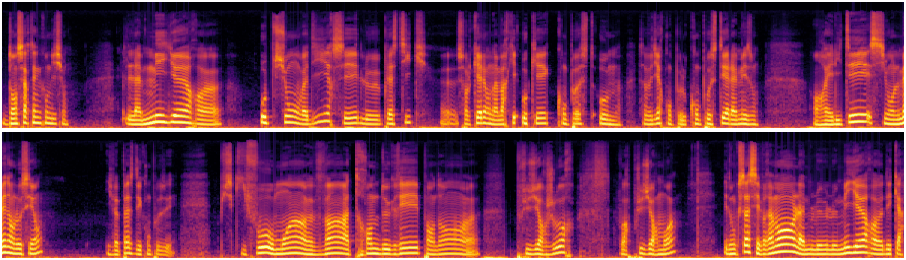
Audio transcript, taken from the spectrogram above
dans certaines conditions. La meilleure option, on va dire, c'est le plastique sur lequel on a marqué OK Compost Home. Ça veut dire qu'on peut le composter à la maison. En réalité, si on le met dans l'océan, il va pas se décomposer. Puisqu'il faut au moins 20 à 30 degrés pendant plusieurs jours, voire plusieurs mois. Et donc ça, c'est vraiment le, meilleur euh, des cas.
